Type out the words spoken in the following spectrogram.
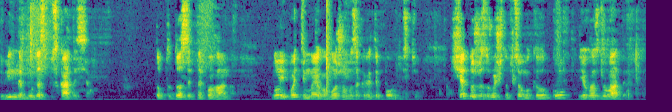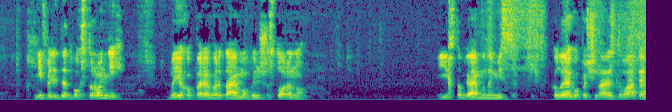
він не буде спускатися. Тобто досить непогано. Ну і потім ми його можемо закрити повністю. Ще дуже зручно в цьому килимку його здувати. Ніпель йде двохсторонній, ми його перевертаємо в іншу сторону і вставляємо на місце. Коли я його починаю здувати,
